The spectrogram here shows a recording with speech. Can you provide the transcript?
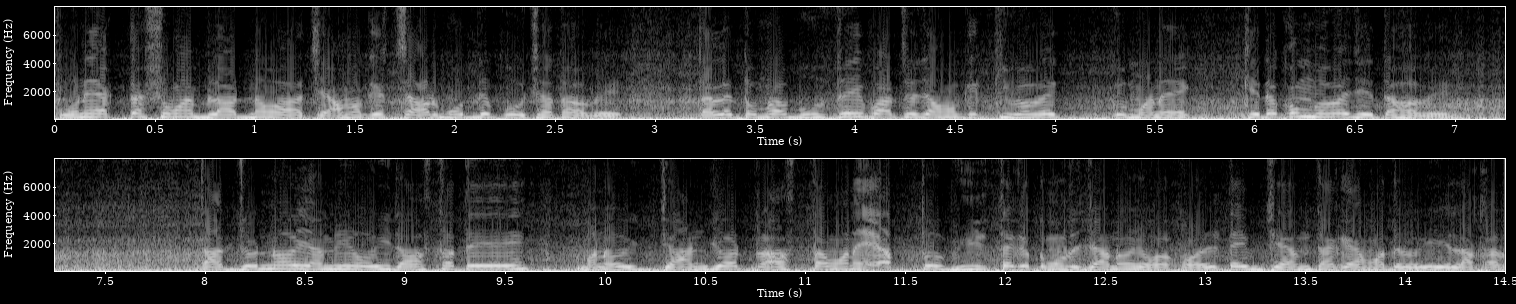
পৌনে একটার সময় ব্লাড নেওয়া আছে, আমাকে চার মধ্যে পৌঁছাতে হবে। তাহলে তোমরা বুঝতেই পারছ যে আমাকে কীভাবে মানে কীরকমভাবে যেতে হবে। তার জন্যই আমি ওই রাস্তাতে মানে ওই যানজট রাস্তা মানে এত ভিড় থাকে তোমাদের জানোই অল টাইম জ্যাম থাকে আমাদের ওই এলাকার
